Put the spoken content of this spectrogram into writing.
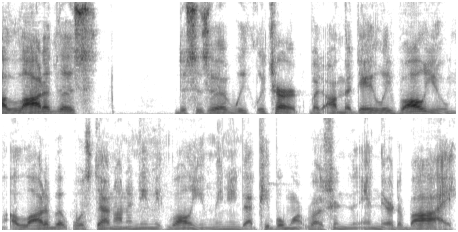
a lot of this this is a weekly chart, but on the daily volume, a lot of it was done on anemic volume, meaning that people weren't rushing in there to buy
